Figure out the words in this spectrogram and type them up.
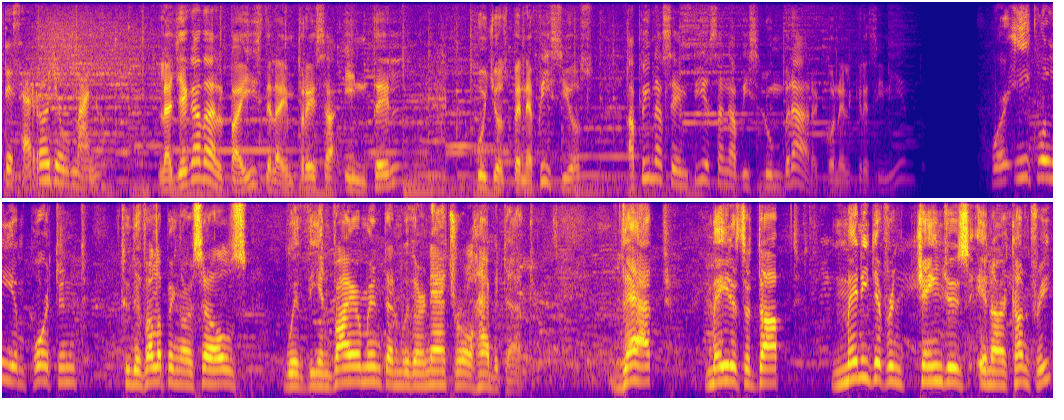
Desarrollo humano. La llegada al país de la empresa Intel, cuyos beneficios apenas se empiezan a vislumbrar con el crecimiento. We're equally important to developing ourselves with the environment and with our natural habitat. That made us adopt many different changes in our country,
